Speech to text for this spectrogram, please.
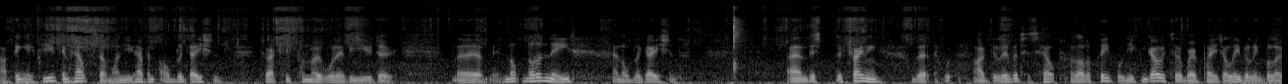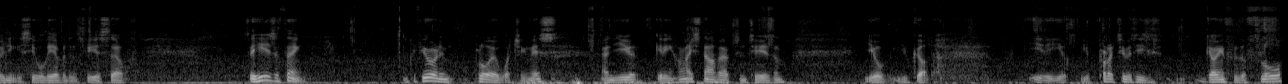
I think if you can help someone, you have an obligation to actually promote whatever you do. Uh, not, not a need, an obligation. And this, the training that I've delivered has helped a lot of people. You can go to the webpage, I'll leave a link below, and you can see all the evidence for yourself. So here's the thing. If you're an employer watching this, and you're getting high staff absenteeism, you have got either your, your productivity is going through the floor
